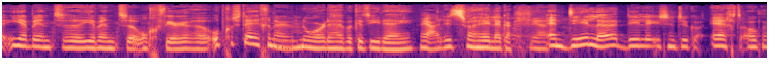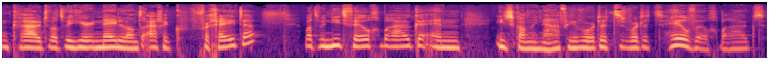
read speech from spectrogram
eh, jij bent, eh, jij bent eh, ongeveer eh, opgestegen naar het noorden, heb ik het idee. Ja, dit is wel heel lekker. Ja. En dille, dille is natuurlijk echt ook een kruid wat we hier in Nederland eigenlijk vergeten. Wat we niet veel gebruiken. En in Scandinavië wordt het, wordt het heel veel gebruikt.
